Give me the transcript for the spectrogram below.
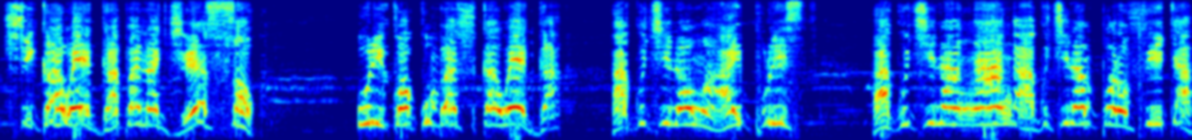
svika wega pana jesu. Uriko kumba svika wega? Hakuchina umwe high priest hakuchina n'anga hakuchina muprofita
